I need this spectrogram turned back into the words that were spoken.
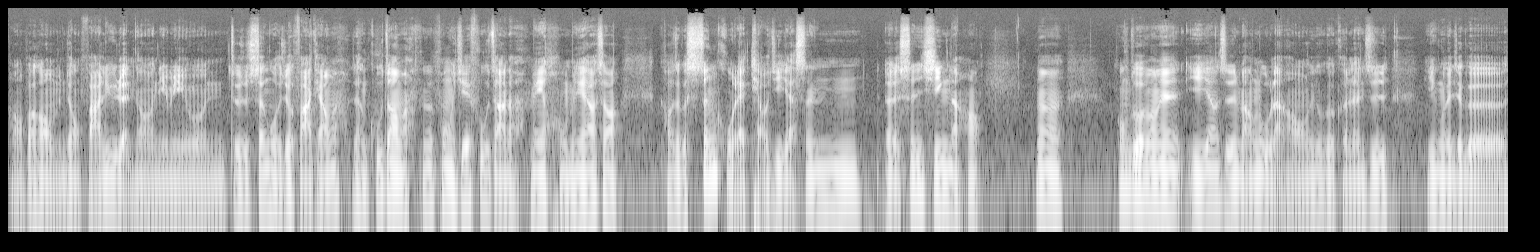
哦，包括我们这种法律人哦，你们有就是生活就法条嘛，很枯燥嘛，那碰一些复杂的，没有，我们也要靠靠这个生活来调剂一下身呃身心了哈。那工作方面一样是忙碌了，哦，这个可能是因为这个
